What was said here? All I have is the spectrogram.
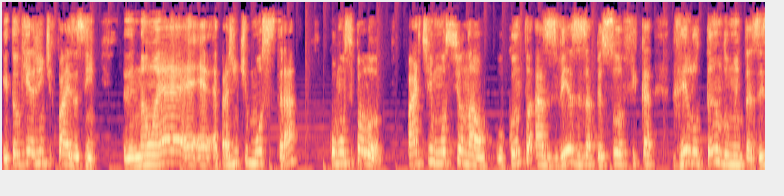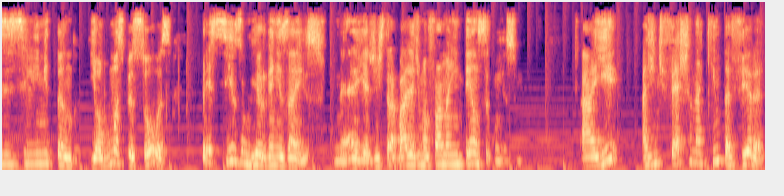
Então, o que a gente faz, assim, não é... É, é para a gente mostrar, como você falou, parte emocional, o quanto às vezes a pessoa fica relutando muitas vezes e se limitando. E algumas pessoas precisam reorganizar isso, né? E a gente trabalha de uma forma intensa com isso. Aí a gente fecha na quinta-feira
